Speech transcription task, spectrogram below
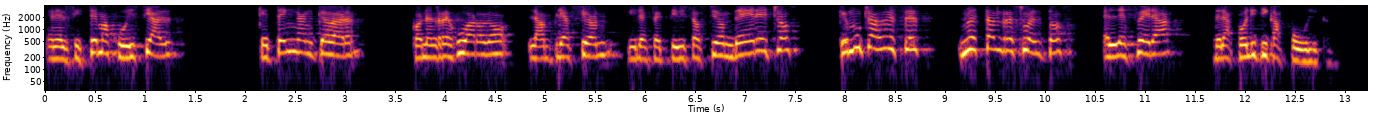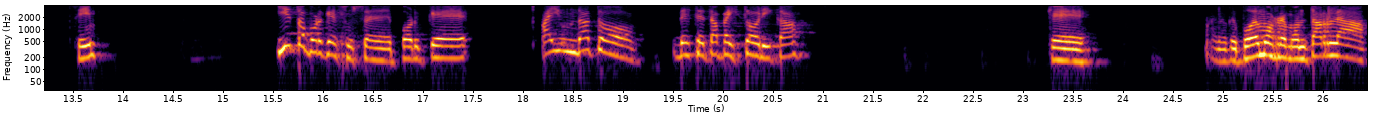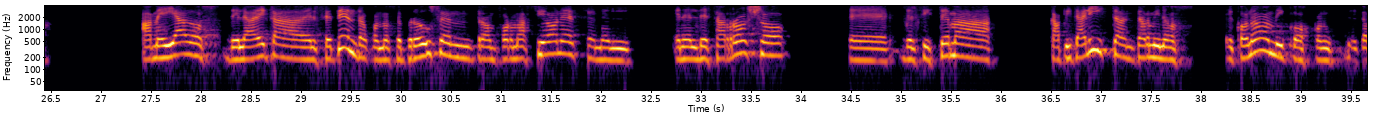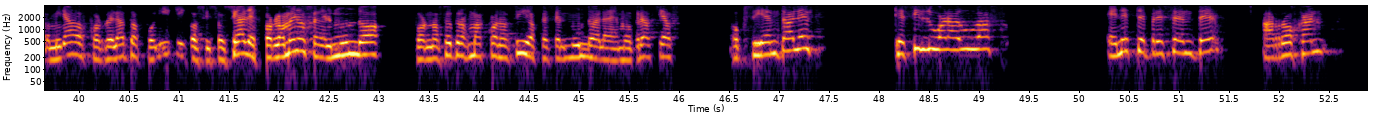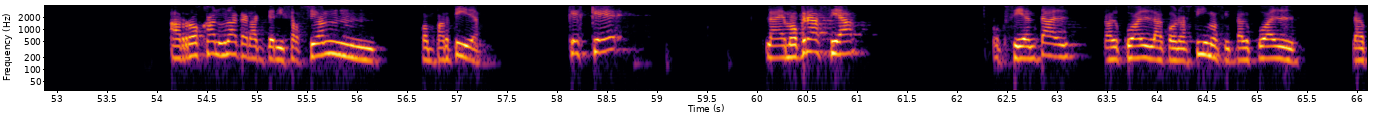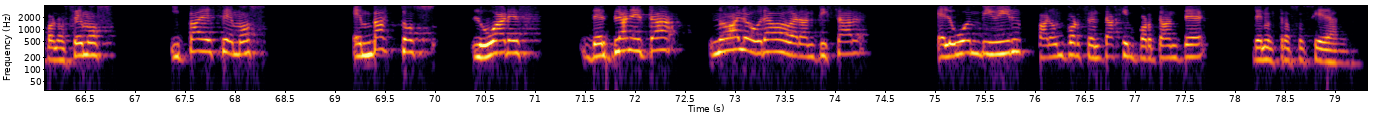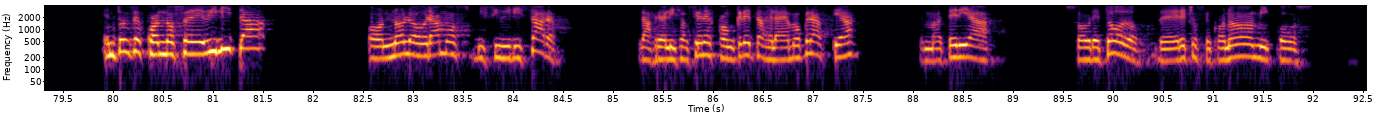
en el sistema judicial que tengan que ver con el resguardo, la ampliación y la efectivización de derechos que muchas veces no están resueltos en la esfera de las políticas públicas. ¿sí? ¿Y esto por qué sucede? Porque hay un dato de esta etapa histórica que, bueno, que podemos remontarla a mediados de la década del 70, cuando se producen transformaciones en el en el desarrollo eh, del sistema capitalista en términos económicos, con, determinados por relatos políticos y sociales, por lo menos en el mundo por nosotros más conocidos, que es el mundo de las democracias occidentales, que sin lugar a dudas en este presente arrojan, arrojan una caracterización compartida, que es que la democracia occidental, tal cual la conocimos y tal cual la conocemos y padecemos, en vastos lugares del planeta no ha logrado garantizar el buen vivir para un porcentaje importante de nuestras sociedades. Entonces, cuando se debilita o no logramos visibilizar las realizaciones concretas de la democracia, en materia sobre todo de derechos económicos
